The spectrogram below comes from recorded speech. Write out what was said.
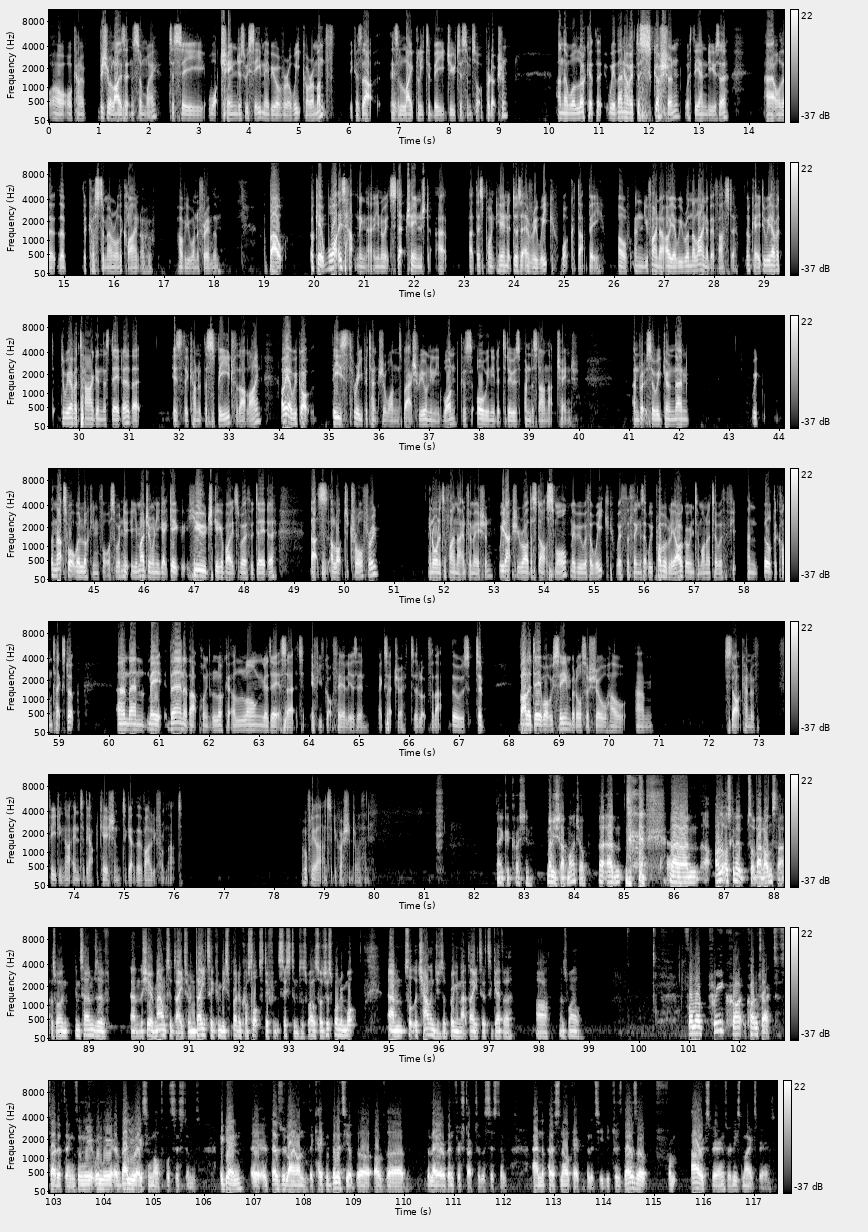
or, or kind of visualize it in some way to see what changes we see, maybe over a week or a month, because that is likely to be due to some sort of production. And then we'll look at the, we then have a discussion with the end user uh, or the, the, the customer or the client or however you want to frame them about okay, what is happening there? You know, it's step changed at, at this point here and it does it every week. What could that be? Oh, and you find out, oh yeah, we run the line a bit faster. Okay, do we have a do we have a tag in this data that is the kind of the speed for that line? Oh yeah, we've got these three potential ones, but actually we only need one because all we need it to do is understand that change. And so we can then we and that's what we're looking for. So when you, you imagine when you get gig, huge gigabytes worth of data, that's a lot to trawl through in order to find that information. We'd actually rather start small, maybe with a week, with the things that we probably are going to monitor with a few, and build the context up, and then may then at that point look at a longer data set if you've got failures in, etc. To look for that those to validate what we've seen, but also show how um, start kind of feeding that into the application to get the value from that. Hopefully that answered your question, Johnathan. Hey, good question. Maybe you should have my job. But um, um, I was going to sort of add on to that as well in, in terms of um, the sheer amount of data, and data can be spread across lots of different systems as well. So I was just wondering what um, sort of the challenges of bringing that data together are as well. From a pre-contract side of things, when we when we're evaluating multiple systems, again, it does rely on the capability of the of the the layer of infrastructure, the system, and the personnel capability, because those are, from our experience, or at least my experience,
